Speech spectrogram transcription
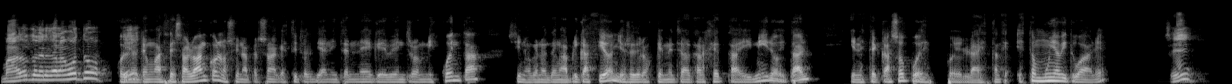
que le da la moto. Hoy no tengo acceso al banco, no soy una persona que estoy todo el día en internet que entro en mis cuentas, sino que no tengo aplicación, yo soy de los que mete la tarjeta y miro y tal. Y en este caso, pues, pues la estancia. Esto es muy habitual, ¿eh? Sí.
